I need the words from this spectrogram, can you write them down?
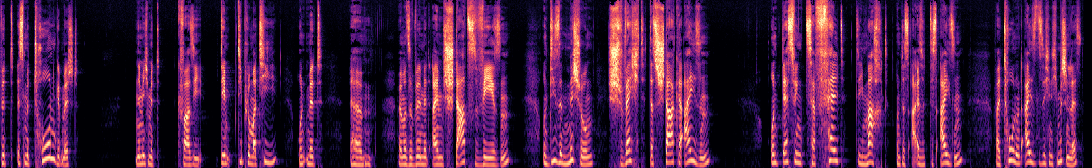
wird es mit Ton gemischt, nämlich mit quasi dem Diplomatie und mit, ähm, wenn man so will, mit einem Staatswesen. Und diese Mischung schwächt das starke Eisen und deswegen zerfällt die Macht und das, also das Eisen, weil Ton und Eisen sich nicht mischen lässt.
